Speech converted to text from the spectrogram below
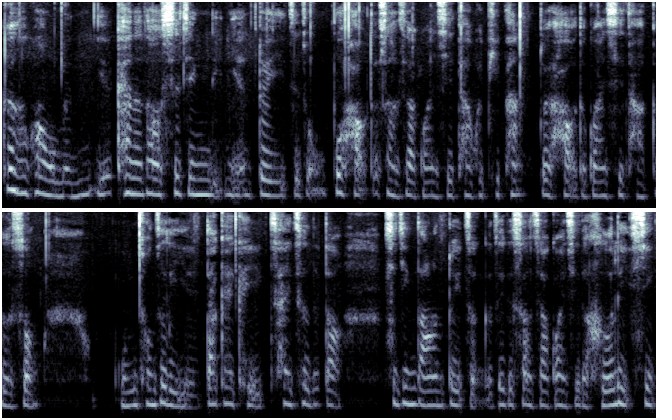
更何况，我们也看得到《诗经》里面对这种不好的上下关系，他会批判；对好的关系，他歌颂。我们从这里也大概可以猜测得到，诗经当然对整个这个上下关系的合理性，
